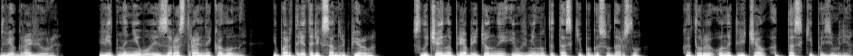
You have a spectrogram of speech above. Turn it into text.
две гравюры. Вид на него из-за растральной колонны и портрет Александра Первого случайно приобретенные им в минуты тоски по государству, которую он отличал от тоски по земле.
